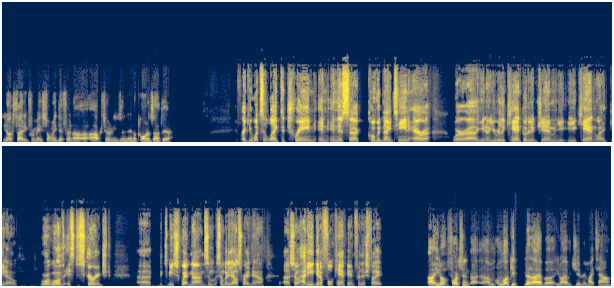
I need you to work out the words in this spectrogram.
you know exciting for me. So many different uh, uh opportunities and, and, opponents out there. Frankie, what's it like to train in in this uh, COVID nineteen era, where you know you really can't go to the gym and you you can't like you know well, it's discouraged to be sweating on some somebody else right now. Uh, so, how do you get a full camp in for this fight? Uh, you know, fortunate. Uh, I'm, I'm lucky that I have a you know I have a gym in my town.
